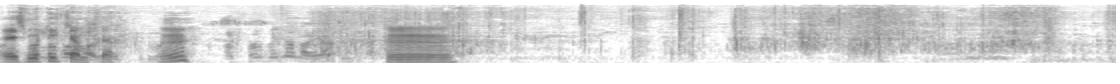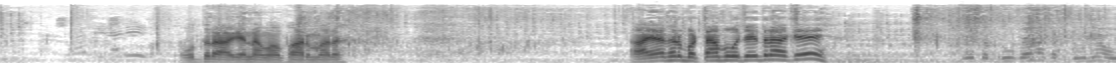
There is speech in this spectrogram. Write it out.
ਇਸ ਮਿੱਟੀ ਚਮਕ। ਹੈ। ਹੂੰ। ਅੱਠ ਸਾਲ ਪਹਿਲਾਂ ਲਾਇਆ ਸੀ। ਹੂੰ। ਉਧਰ ਆ ਗਿਆ ਨਵਾਂ ਫਾਰਮਰ। ਆਇਆ ਫਿਰ ਬੱਟਾਂ ਪੋਚ ਇਧਰ ਆ ਕੇ। ਇਹ ਕੱਦੂ ਕਹਿੰਦਾ ਕੱਦੂ ਲਿਆਓ।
